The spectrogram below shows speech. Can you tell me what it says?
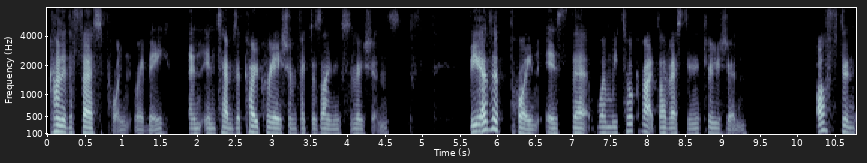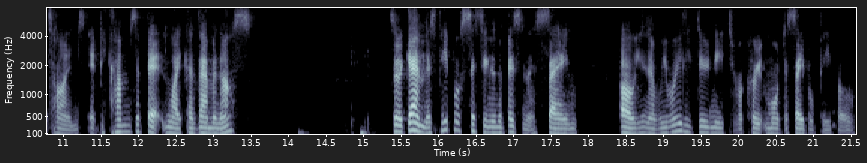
kind of the first point, really, and in terms of co-creation for designing solutions. The other point is that when we talk about diversity and inclusion, oftentimes it becomes a bit like a them and us. So again, there's people sitting in a business saying, oh, you know, we really do need to recruit more disabled people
